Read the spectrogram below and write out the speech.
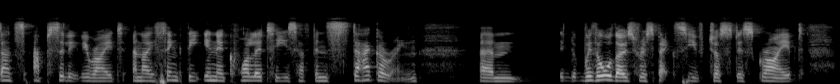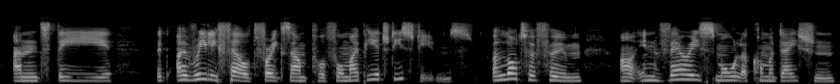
That's absolutely right. And I think the inequalities have been staggering um, with all those respects you've just described. And the I really felt, for example, for my PhD students, a lot of whom are in very small accommodation.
